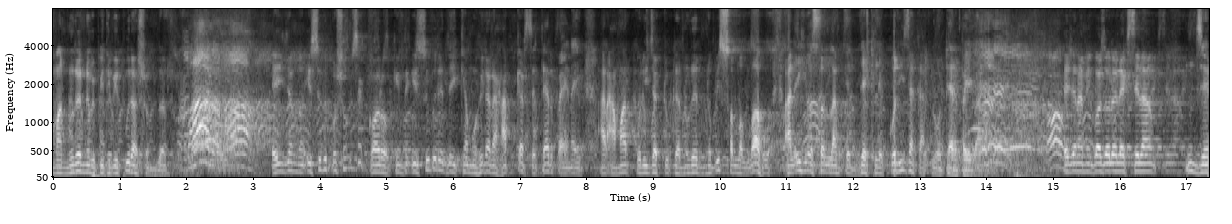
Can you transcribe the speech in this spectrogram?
আমার নূরের নবী পৃথিবীর পুরা সুন্দর। এই জন্য ইসুফের প্রশংসা করো, কিন্তু ইসুফের দেখা মহিলারা হাত কাটছে, টের পায় নাই। আর আমার কলিজার টুকরা নূরের নবী সাল্লাহ আলহি আসাল্লামকে দেখলে কলিজা কাটলো, টের পাইবা এই জন্য আমি গজলে লেখছিলাম, যে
